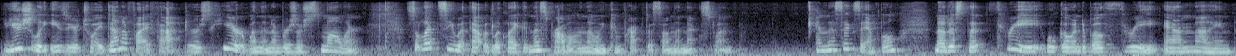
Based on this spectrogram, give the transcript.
usually easier to identify factors here when the numbers are smaller. So let's see what that would look like in this problem, and then we can practice on the next one. In this example, notice that 3 will go into both 3 and 9.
